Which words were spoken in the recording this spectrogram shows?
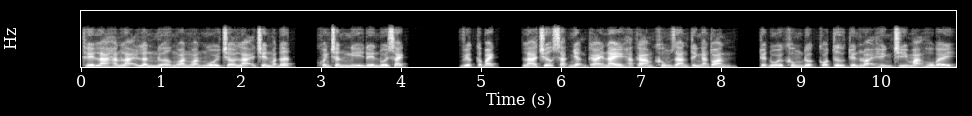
Thế là hắn lại lần nữa ngoan ngoãn ngồi trở lại trên mặt đất, khoanh chân nghĩ đến đối sách. Việc cấp bách là trước xác nhận cái này hắc ám không gian tính an toàn, tuyệt đối không được có tử tuyến loại hình trí mạng hố bẫy.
